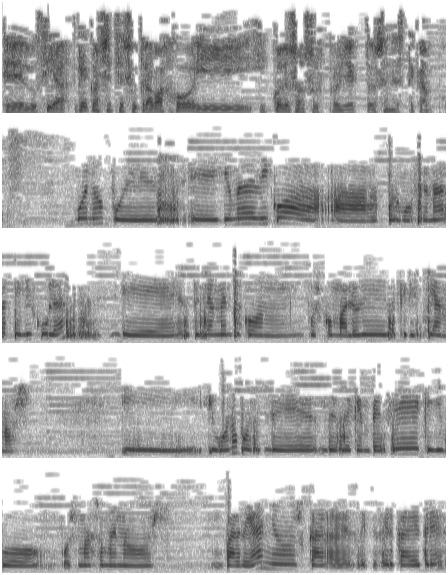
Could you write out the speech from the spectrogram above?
Eh, Lucía, ¿qué consiste su trabajo y, y cuáles son sus proyectos en este campo? Bueno, pues eh, yo me dedico a, a promocionar películas, eh, especialmente con, pues, con valores cristianos. Y, y bueno, pues de- desde que empecé, que llevo pues más o menos un par de años, ca- cerca de tres,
